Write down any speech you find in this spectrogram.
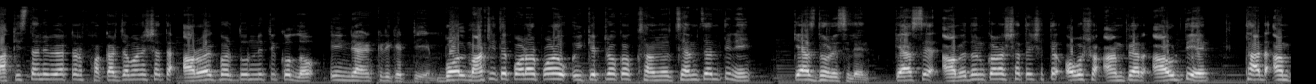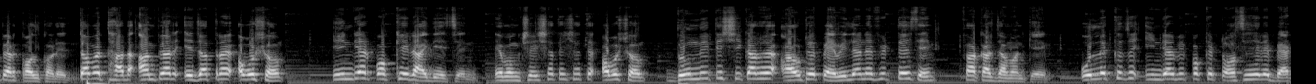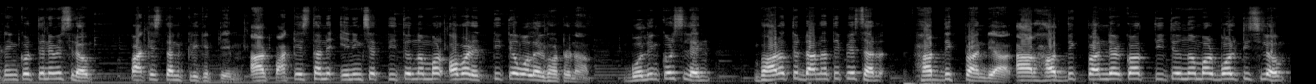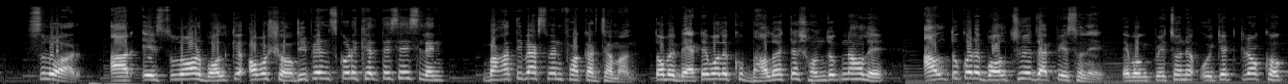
Pakistani batter ফাকার জামানের সাথে আরও একবার দুর্নীতি করল ইন্ডিয়ান ক্রিকেট টিম। বল মাটিতে পড়ার পরেও উইকেট রক্ষক সানুল স্যামসন তিনি ক্যাচ ধরেছিলেন। ক্যাচে আবেদন করার সাথে সাথে অবশ্য আম্পায়ার আউট দিয়ে থার্ড আম্পায়ার কল করেন। তবে থার্ড আম্পায়ার এ যাত্রায় অবশ্য ইন্ডিয়ার পক্ষে রায় দিয়েছেন এবং সেই সাথে সাথে অবশ্য দুর্নীতির শিকার হয়ে আউট প্যাভিলিয়নে ফিরতে হয়েছে ফাকার জামানকে। উল্লেখ্য যে ইন্ডিয়ার বিপক্ষে টসে হেরে ব্যাটিং করতে নেমেছিল পাকিস্তান ক্রিকেট টিম। আর পাকিস্তানের ইনিংসের তৃতীয় নম্বর ওভারের তৃতীয় বলের ঘটনা। বোলিং করছিলেন ভারতের ডানহাতি পেসার হার্দিক পান্ডিয়া। আর হার্দিক পান্ডিয়ার করা তৃতীয় নম্বর বলটি ছিল স্লোয়ার। আর এই স্লোয়ার বলকে অবশ্য ডিফেন্স করে খেলতে চেয়েছিলেন বাহাতি ব্যাটসম্যান ফাকার জামান। তবে ব্যাটে বলে খুব ভালো একটা সংযোগ না হলে আলতো করে বল ছুঁয়ে যায় পেছনে। এবং পেছনে উইকেট রক্ষক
